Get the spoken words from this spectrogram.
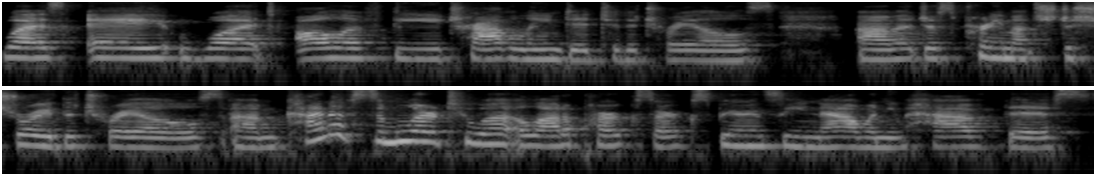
was a what all of the traveling did to the trails. Um, it just pretty much destroyed the trails, um, kind of similar to what a lot of parks are experiencing now when you have this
